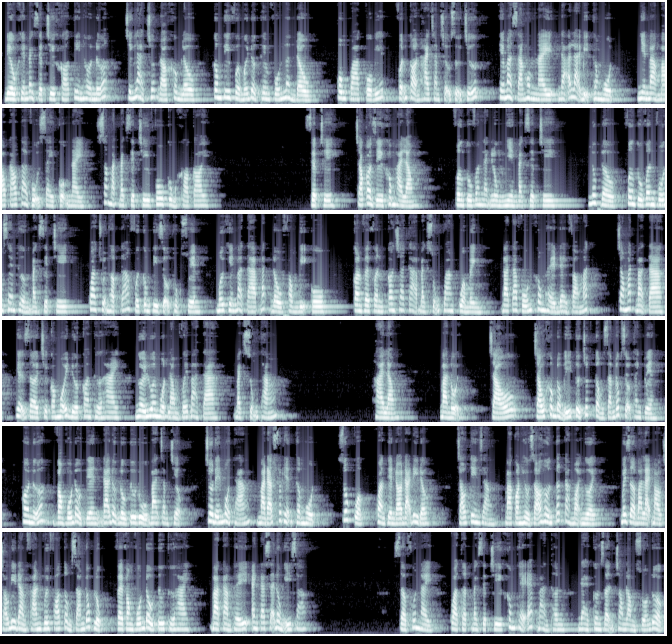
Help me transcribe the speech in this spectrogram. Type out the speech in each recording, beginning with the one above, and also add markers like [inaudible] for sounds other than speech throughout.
Điều khiến Bạch Diệp Chi khó tin hơn nữa chính là trước đó không lâu, công ty vừa mới được thêm vốn lần đầu. Hôm qua cô biết vẫn còn 200 triệu dự trữ, thế mà sáng hôm nay đã lại bị thâm hụt. Nhìn bảng báo cáo tài vụ dày cộm này, sắc mặt Bạch Diệp trì vô cùng khó coi. Diệp trì cháu còn gì không hài lòng? Phương Tú Vân lạnh lùng nhìn Bạch Diệp trì Lúc đầu, Phương Tú Vân vốn xem thường Bạch Diệp trì qua chuyện hợp tác với công ty rượu Thục Xuyên mới khiến bà ta bắt đầu phòng bị cô. Còn về phần con trai cả Bạch Dũng Quang của mình, bà ta vốn không hề để vào mắt. Trong mắt bà ta, hiện giờ chỉ có mỗi đứa con thứ hai, người luôn một lòng với bà ta, Bạch Dũng Thắng. Hai lòng. Bà nội, cháu, cháu không đồng ý từ chức tổng giám đốc rượu Thanh Tuyền. Hơn nữa, vòng vốn đầu tiên đã được đầu tư đủ 300 triệu. Chưa đến một tháng mà đã xuất hiện thâm hụt. Rốt cuộc, khoản tiền đó đã đi đâu? Cháu tin rằng bà còn hiểu rõ hơn tất cả mọi người. Bây giờ bà lại bảo cháu đi đàm phán với Phó Tổng Giám Đốc Lục về vòng vốn đầu tư thứ hai. Bà cảm thấy anh ta sẽ đồng ý sao? Giờ phút này, quả thật Bạch Diệp trí không thể ép bản thân đè cơn giận trong lòng xuống được.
